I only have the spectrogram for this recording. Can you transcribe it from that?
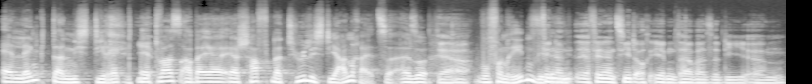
er lenkt dann nicht direkt Ja. etwas, aber er, er schafft natürlich die Anreize. Also Ja. wovon reden wir Finan denn? er finanziert auch eben teilweise die, ähm,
